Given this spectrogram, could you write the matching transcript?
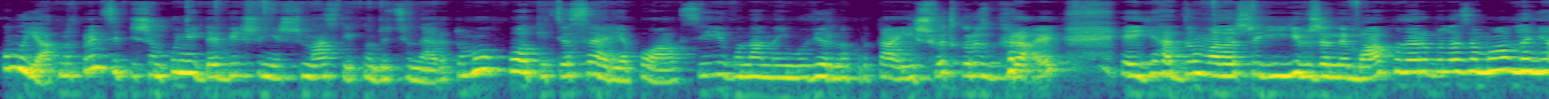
кому як? Ну, в принципі, шампунь йде більше, ніж маски і кондиціонери. Тому поки ця серія по акції, вона неймовірно крута, її швидко розбирають. Е, Я думала, що її вже нема, коли робила замовлення,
